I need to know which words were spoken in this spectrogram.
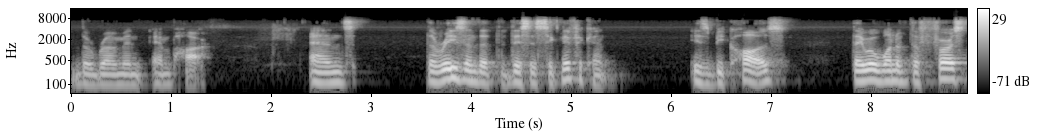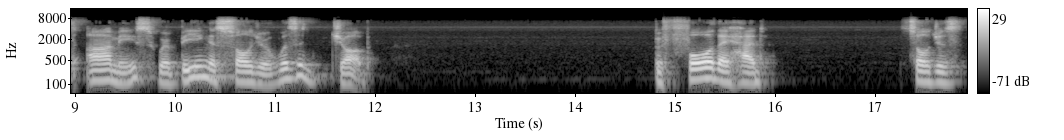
the Roman Empire. And the reason that this is significant is because they were one of the first armies where being a soldier was a job. Before they had soldiers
